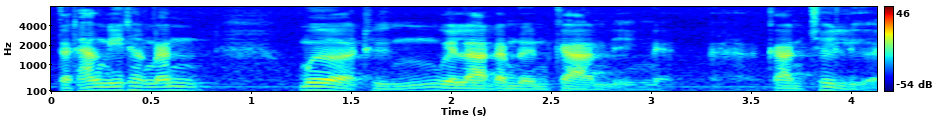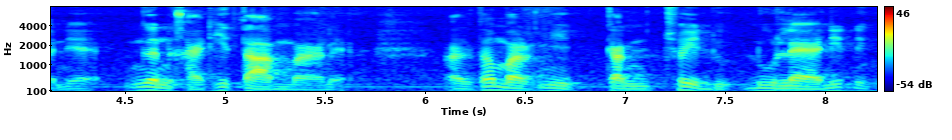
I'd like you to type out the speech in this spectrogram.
แต่ทั้งนี้ทั้งนั้นเมื่อถึงเวลาดำเนินการเองเนี่ยการช่วยเหลือเนี่ยเงื่อนไขที่ตามมาเนี่ยอาจจะต้องมามีการช่วยดูดูแลนิดหนึ่ง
